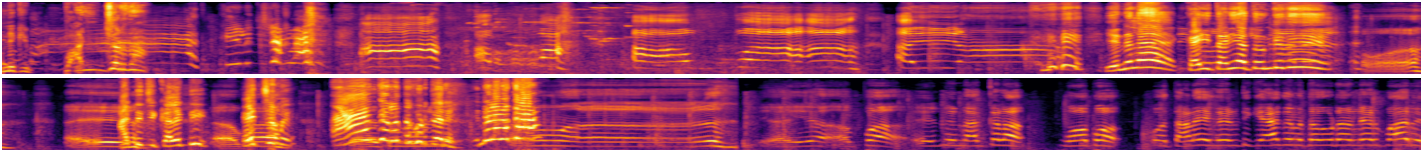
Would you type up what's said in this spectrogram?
இன்னைக்கு பஞ்சர் தான். என்னல? கை தனியா தொங்குது. அடிச்சு கலட்டி. எச்சம். ஆங்கரத்தை கொடுத்தாரு. என்னடா மக்கா? ஐயா அப்பா. என்ன நக்கலா? போ. போ போ தலையை கழட்டி கேட்கறத கூட இல்லையான்னு பாரு.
